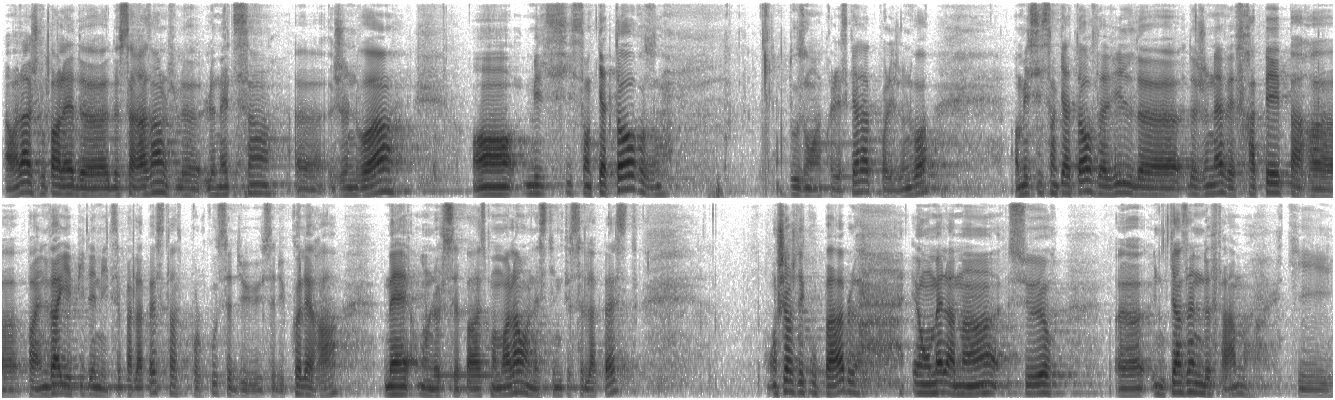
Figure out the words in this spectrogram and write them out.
Alors là, je vous parlais de, Sarrazin, le, médecin euh, genevois. En 1614, 12 ans après l'escalade pour les Genevois, en 1614, la ville de, Genève est frappée par, euh, une vague épidémique. Ce n'est pas de la peste, là, pour le coup, c'est du, du, choléra mais on ne le sait pas à ce moment-là, on estime que c'est de la peste. On cherche des coupables et on met la main sur euh, une quinzaine de femmes qui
